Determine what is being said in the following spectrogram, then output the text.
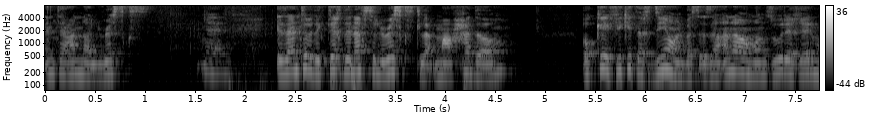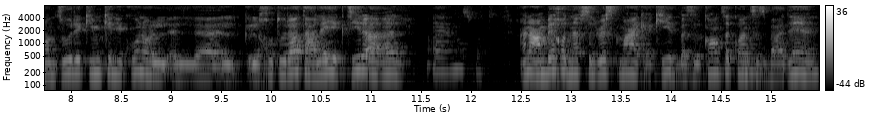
أنت عنها ال risks إيه. إذا أنت بدك تاخدي نفس ال risks لا مع حدا okay فيك تاخديهم بس إذا أنا منظوري غير منظورك يمكن يكونوا ال- ال- الخطورات علي كتير أقل. إيه مزبوط أنا عم باخذ نفس ال risk معك أكيد بس ال consequences بعدين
